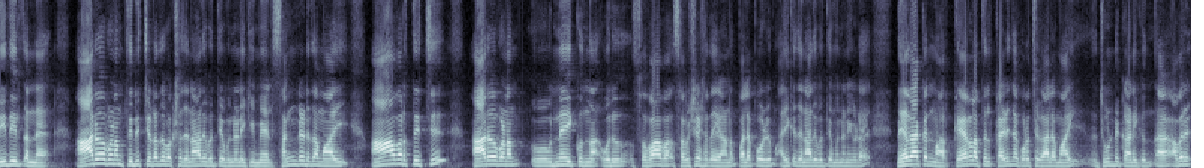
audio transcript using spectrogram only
രീതിയിൽ തന്നെ ആരോപണം തിരിച്ചിടതുപക്ഷ ജനാധിപത്യ മുന്നണിക്ക് മേൽ സംഘടിതമായി ആവർത്തിച്ച് ആരോപണം ഉന്നയിക്കുന്ന ഒരു സ്വഭാവ സവിശേഷതയാണ് പലപ്പോഴും ഐക്യ ജനാധിപത്യ മുന്നണിയുടെ നേതാക്കന്മാർ കേരളത്തിൽ കഴിഞ്ഞ കുറച്ചു കാലമായി ചൂണ്ടിക്കാണിക്കുന്ന അവർ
